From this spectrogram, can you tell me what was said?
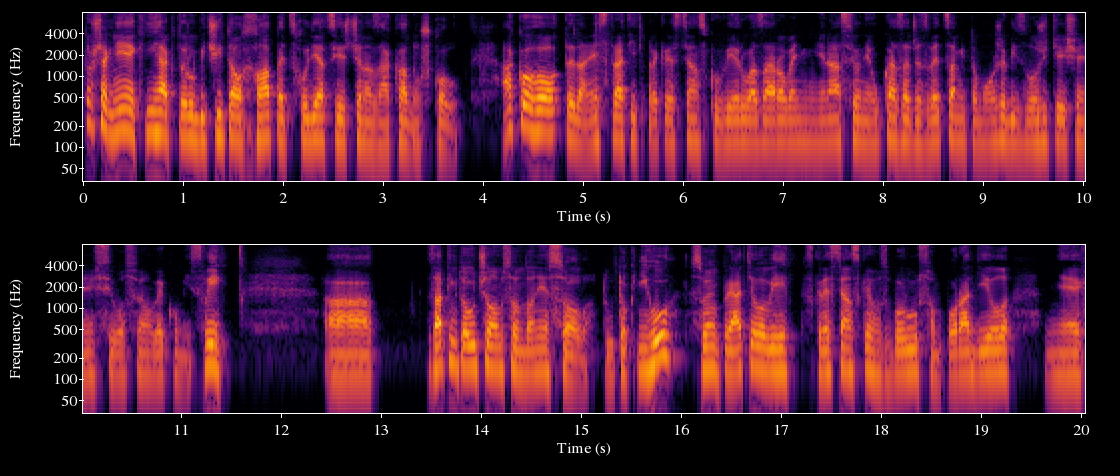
To však nie je kniha, ktorú by čítal chlapec chodiaci ešte na základnú školu. Ako ho teda nestratiť pre kresťanskú vieru a zároveň mu nenásilne ukázať, že s vecami to môže byť zložitejšie, než si vo svojom veku myslí? A za týmto účelom som doniesol túto knihu. Svojmu priateľovi z kresťanského zboru som poradil, nech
